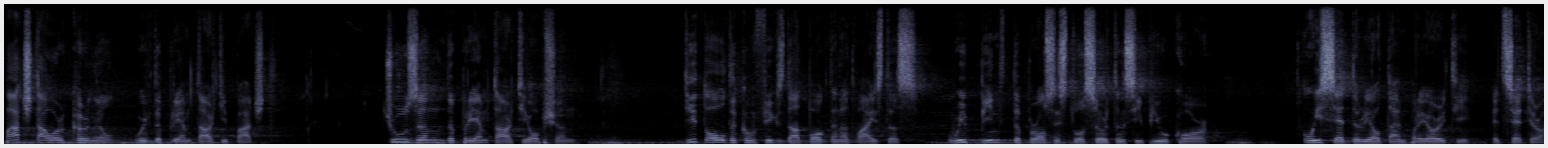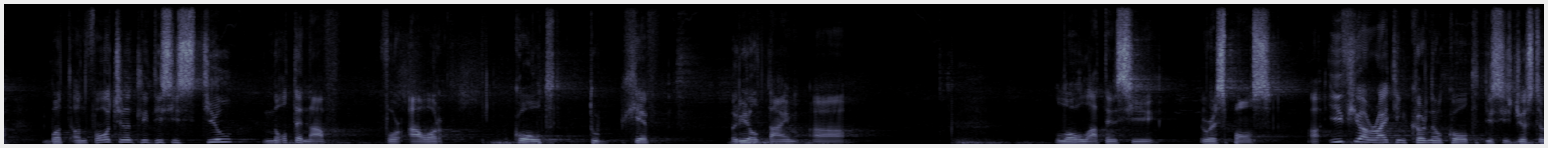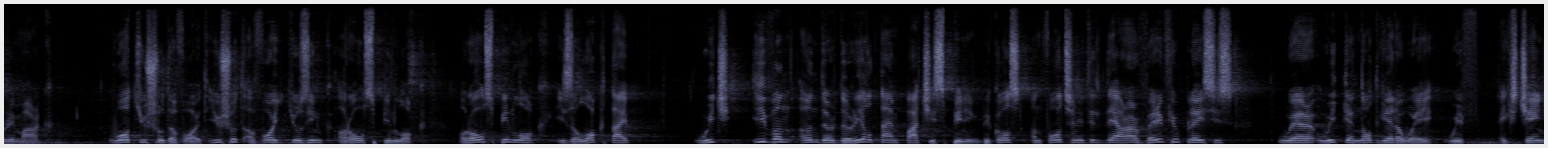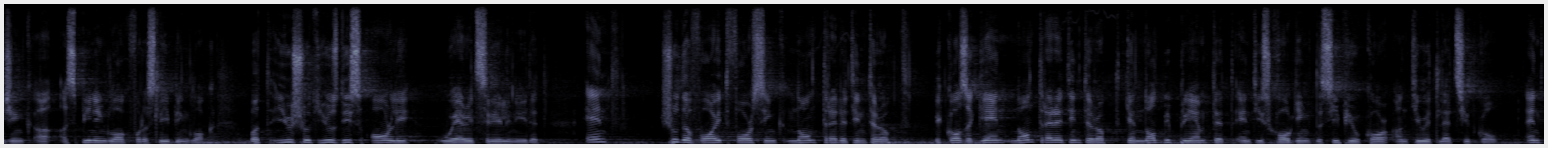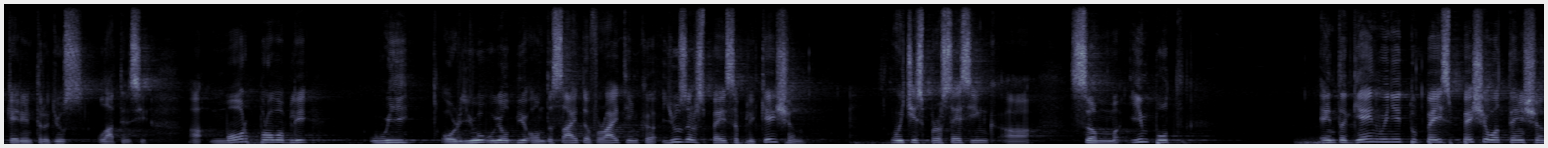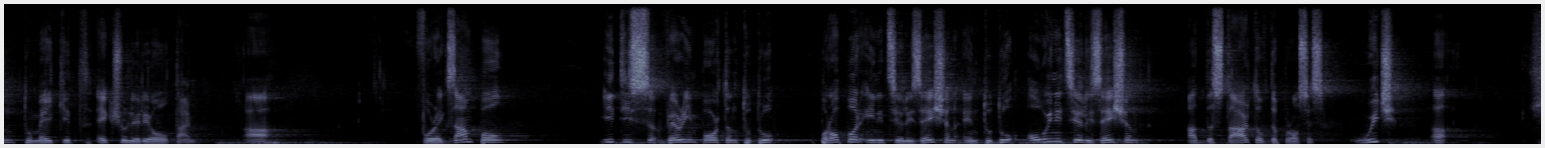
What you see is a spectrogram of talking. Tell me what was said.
patched our kernel with the preempt RT patched chosen the preempt RT option, did all the configs that Bogdan advised us, we pinned the process to a certain CPU core, we set the real-time priority, etc. But unfortunately, this is still not enough for our code to have real-time uh, low latency response. Uh, if you are writing kernel code, this is just a remark, what you should avoid. You should avoid using a raw spin lock. A raw spin lock is a lock type which even under the real-time patch is spinning because unfortunately there are very few places where we cannot get away with exchanging a, a, spinning lock for a sleeping lock. But you should use this only where it's really needed. And should avoid forcing non-threaded interrupt because again, non-threaded interrupt cannot be preempted and is hogging the CPU core until it lets it go and can introduce latency. Uh, more probably, we or you will be on the side of writing a user space application which is processing uh, some input. And again, we need to pay special attention to make it actually real time. Uh, for example, it is very important to do proper initialization and to do all initialization at the start of the process, which uh,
